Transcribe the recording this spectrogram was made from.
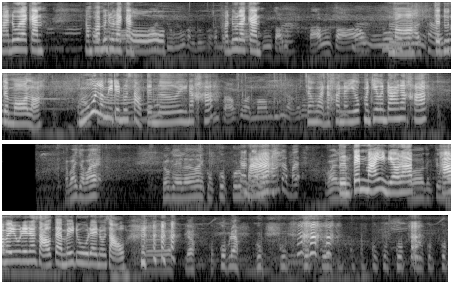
มาดูอะไรกัน น้องพอดมาดูอะไรกันดูนู้นกับดูกับมาดูอะไรกันดูสาวสาวสาวโอ้มอ จะดูแต่มอเหรอ นู้นเรามีไดโนเสาร์เต็มเลยนะคะดูสาวก่อนมอมดูที่หลังก็ได้จังหวัดนครนายกมาเที่ยวกันได้นะคะ จับไว้จับไว้ยกใหญ่เลยกุบกุบกุบมาจับไว้จับไว้เลย ตื่นเต้นไหมอย่างเดียวนะครับเออตื่นเต้นพาไปดูไดโนเสาร์แต่ไม่ดูไดโนเสาร์เออเร็วกุบกุบเร็วกุบกุบกุบกุบกุบกุบกุบกุบกุบ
